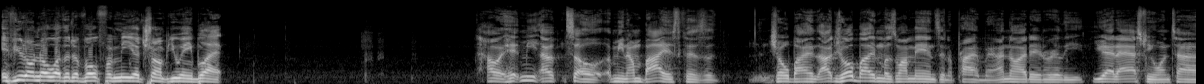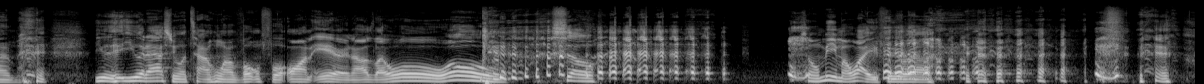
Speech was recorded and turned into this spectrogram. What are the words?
if you don't know whether to vote for me or Trump, you ain't black. How it hit me? I, so I mean, I'm biased because Joe Biden. Uh, Joe Biden was my man's in the primary. I know I didn't really. You had asked me one time. you you had asked me one time who I'm voting for on air, and I was like, whoa, whoa. so. So me and my wife, we were, uh,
